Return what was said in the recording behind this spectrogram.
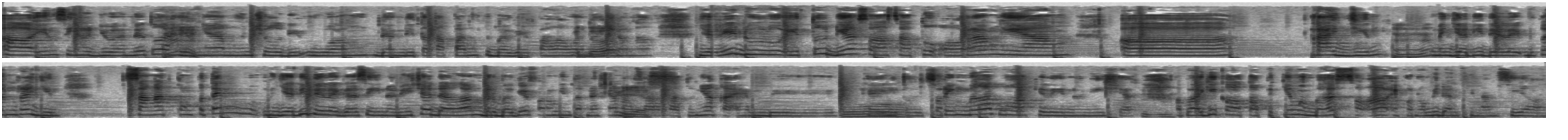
uh, Insinyur Juanda tuh Hmm. akhirnya muncul di uang dan ditetapkan sebagai pahlawan Betul. nasional? Jadi dulu itu dia salah satu orang yang uh, rajin Hmm. menjadi dele bukan rajin sangat kompeten menjadi delegasi Indonesia dalam berbagai forum internasional Yes. salah satunya KMB kayak Oh. gitu sering banget mewakili Indonesia Hmm. apalagi kalau topiknya membahas soal ekonomi dan finansial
